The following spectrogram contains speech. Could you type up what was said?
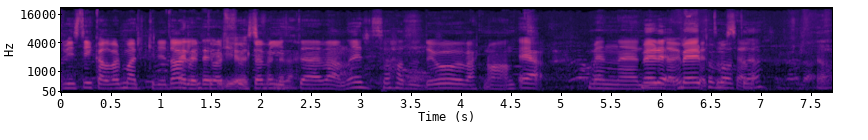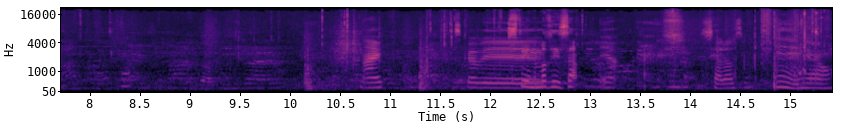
hvis det ikke hadde vært marked i dag, Eller det ikke vært fullt av hvite vaner, så hadde det jo vært noe annet. Ja. Men eh, Mer- det er jo mer fett å se det. det. Nei, skal vi Stine Mathise. Ja. Sara også. Mm, ja.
